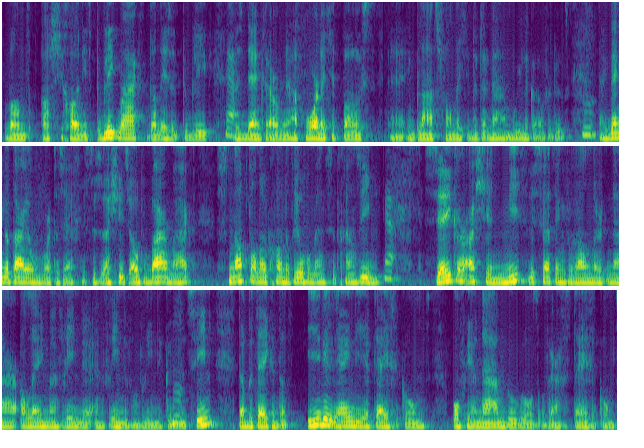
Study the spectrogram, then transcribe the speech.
Want als je gewoon iets publiek maakt, dan is het publiek. Ja. Dus denk daarover na voordat je het post. eh, in plaats van dat je er daarna moeilijk over doet. Hm. Ik denk dat daar heel veel voor te zeggen is. Dus als je iets openbaar maakt, snap dan ook gewoon dat heel veel mensen het gaan zien. Ja. Zeker als je niet de setting verandert naar alleen mijn vrienden en vrienden van vrienden kunnen Hm. het zien. Dat betekent dat iedereen die je tegenkomt, of jouw naam googelt of ergens tegenkomt,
